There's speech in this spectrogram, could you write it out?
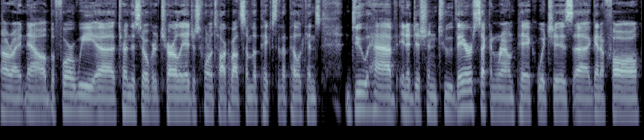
All right. Now, before we uh, turn this over to Charlie, I just want to talk about some of the picks that the Pelicans do have in addition to their second round pick, which is uh, going to fall,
